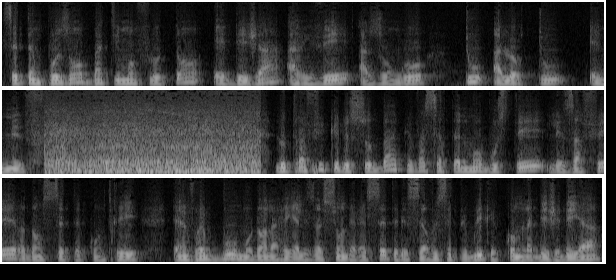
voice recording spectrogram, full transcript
Cet imposant bâtiment flottant est déjà arrivé à Zongo, tout alors tout est neuf. Le trafic de ce bac va certainement booster les affaires dans cette contrée. Un vrai boom dans la réalisation des recettes et des services publics comme la DGDA,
